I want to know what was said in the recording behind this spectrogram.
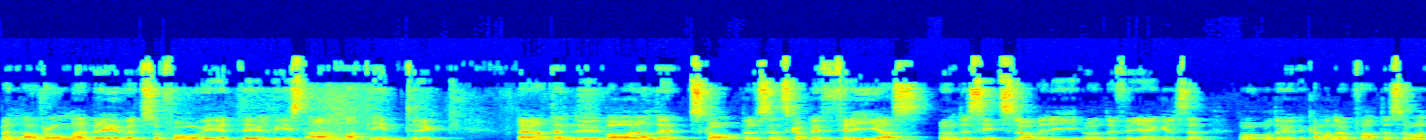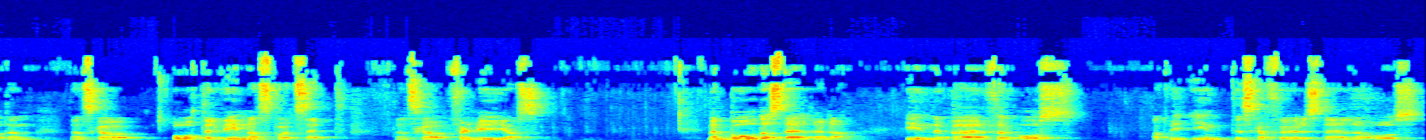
Men av Romarbrevet så får vi ett delvis annat intryck. Det är att den nuvarande skapelsen ska befrias under sitt slaveri, under förgängelsen. Och, och det kan man uppfatta så att den, den ska återvinnas på ett sätt. Den ska förnyas. Men båda ställena innebär för oss att vi inte ska föreställa oss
